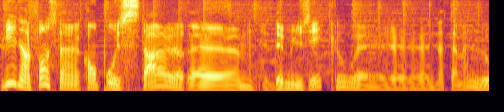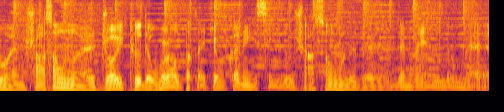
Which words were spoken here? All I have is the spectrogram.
Lui, dans le fond, c'est un compositeur euh, de musique, là, euh, notamment une chanson euh, Joy to the World, peut-être que vous connaissez, là, chanson de, Noël. Euh,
